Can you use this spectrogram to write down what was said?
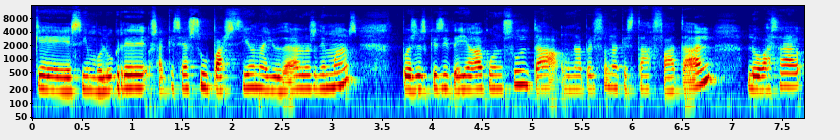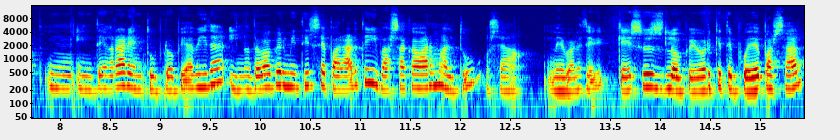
Que se involucre, o sea, que sea su pasión ayudar a los demás, pues es que si te llega a consulta una persona que está fatal, lo vas a mm, integrar en tu propia vida y no te va a permitir separarte y vas a acabar mal tú. O sea, me parece que eso es lo peor que te puede pasar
